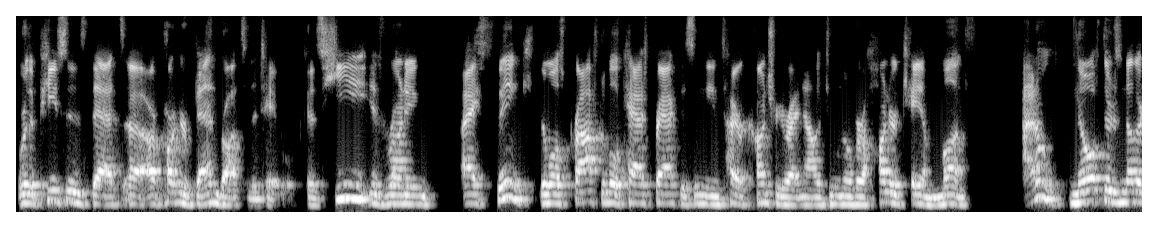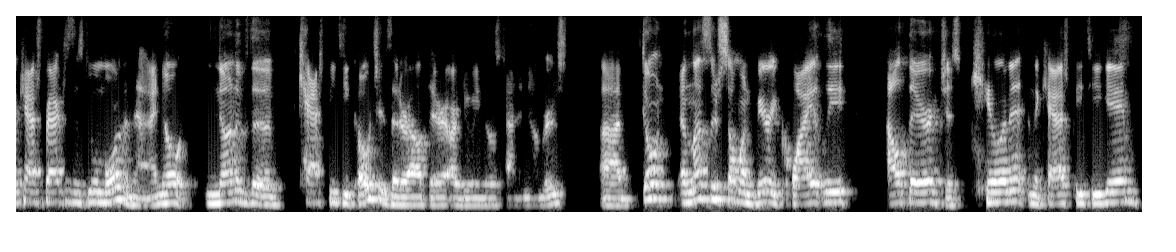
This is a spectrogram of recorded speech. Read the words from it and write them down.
were the pieces that uh, our partner Ben brought to the table because he is running, I think, the most profitable cash practice in the entire country right now, doing over 100K a month. I don't know if there's another cash practice that's doing more than that. I know none of the cash PT coaches that are out there are doing those kind of numbers. Uh, don't unless there's someone very quietly out there just killing it in the cash PT game.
